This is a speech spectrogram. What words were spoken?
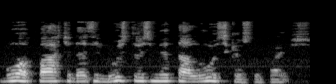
boa parte das indústrias metalúrgicas do país.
